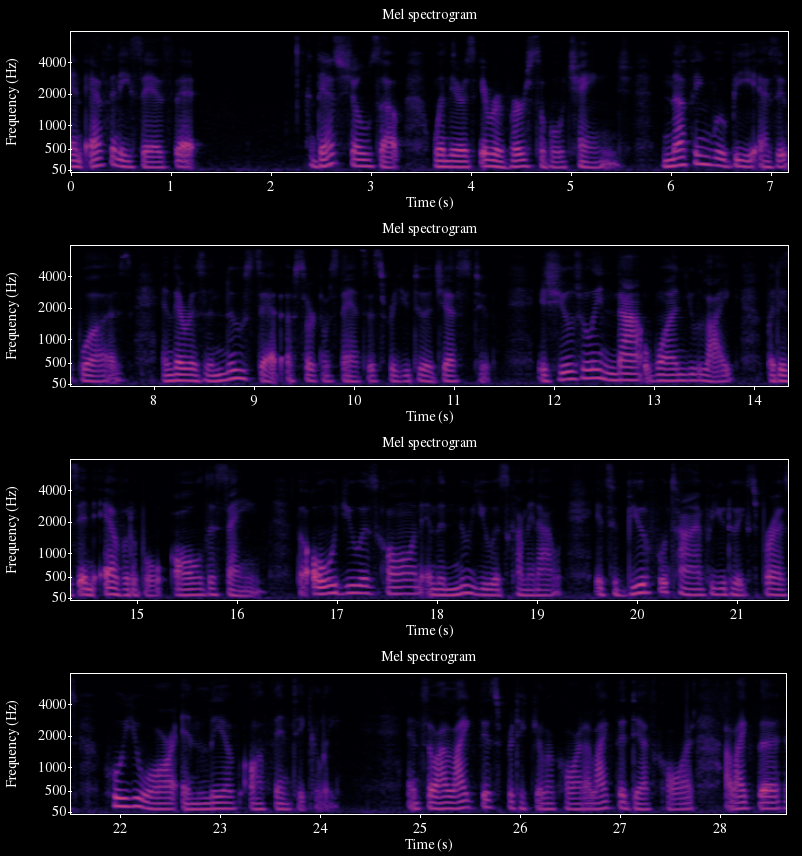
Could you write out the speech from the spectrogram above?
And Ephanie says that Death shows up when there is irreversible change. Nothing will be as it was, and there is a new set of circumstances for you to adjust to. It's usually not one you like, but it's inevitable all the same. The old you is gone and the new you is coming out. It's a beautiful time for you to express who you are and live authentically. And so I like this particular card. I like the death card. I like the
